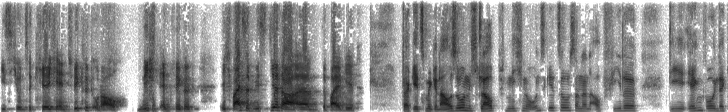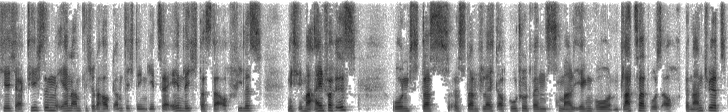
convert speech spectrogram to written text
wie sich unsere Kirche entwickelt oder auch nicht entwickelt. Ich weiß nicht, wie es dir da ähm, dabei geht. Da geht es mir genauso und ich glaube, nicht nur uns geht so, sondern auch viele, die irgendwo in der Kirche aktiv sind, ehrenamtlich oder hauptamtlich, denen geht es ja ähnlich, dass da auch vieles nicht immer einfach ist und dass es dann vielleicht auch gut tut, wenn es mal irgendwo einen Platz hat, wo es auch benannt wird.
